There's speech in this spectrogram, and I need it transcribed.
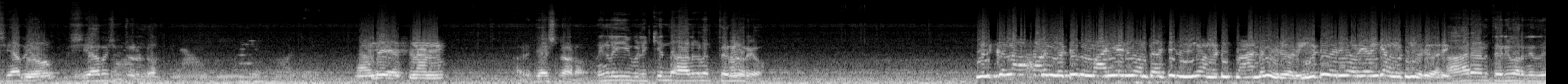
ഷിയാബ്. ഷിയാബ് ചുറ്റൂരുണ്ടോ? ജ്യേഷ്ഠനാണോ നിങ്ങൾ ഈ വിളിക്കുന്ന ആളുകളെ തെറി പറയോ? വിളിക്കുന്ന ആൾ ഇങ്ങോട്ട് മാനിയായിട്ട് സംസാരിച്ച് നിങ്ങൾ അങ്ങോട്ട് പ്ലാന്റ് പരിപാടി ഇങ്ങോട്ട് വരി പറയുകയാണെങ്കിൽ അങ്ങോട്ടും പരിപാടി ആരാണ് തെറി പറഞ്ഞത്?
